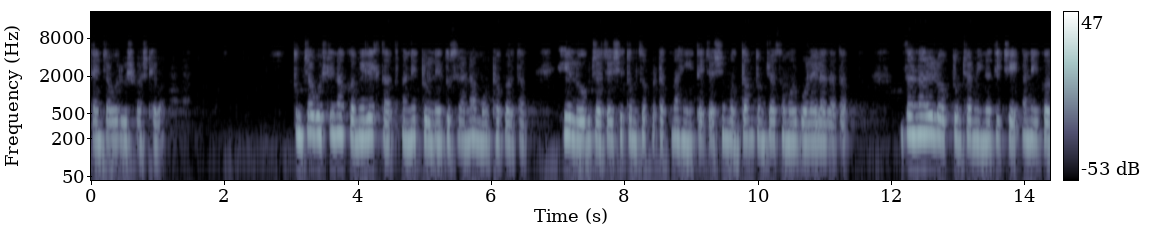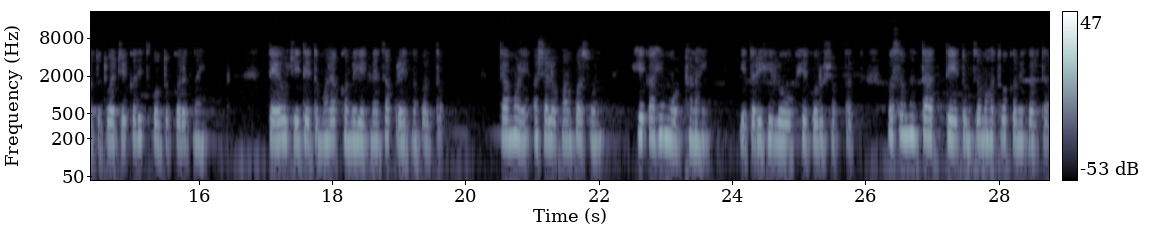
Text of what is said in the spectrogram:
त्यांच्यावर विश्वास ठेवा. तुमच्या गोष्टींना कमी लेखतात आणि तुलनेत दुसऱ्यांना मोठं करतात. हे लोक ज्याच्याशी तुमचं पटत नाही त्याच्याशी मुद्दाम तुमच्यासमोर बोलायला जातात. जळणारे लोक तुमच्या मेहनतीचे आणि कर्तृत्वाचे कधीच कौतुक करत नाही त्याऐवजी ते तुम्हाला कमी लेखण्याचा प्रयत्न करतात. त्यामुळे अशा लोकांपासून हे काही मोठं नाही इतरही लोक हे करू शकतात. असं म्हणतात ते तुमचं महत्त्व कमी करतात.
